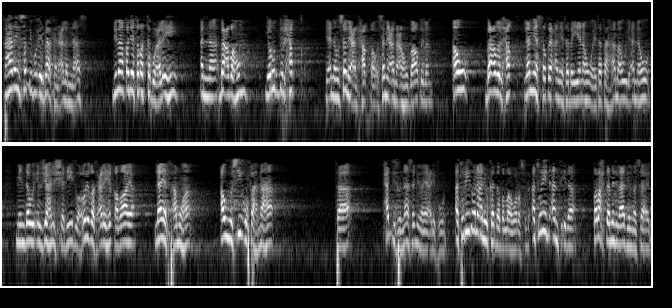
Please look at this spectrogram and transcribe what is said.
فهذا يسبب إرباكا على الناس بما قد يترتب عليه أن بعضهم يرد الحق لأنه سمع الحق وسمع معه باطلا أو بعض الحق لم يستطع أن يتبينه ويتفهمه لأنه من ذوي الجهل الشديد وعرضت عليه قضايا لا يفهمها أو يسيء فهمها. فحدثوا الناس بما يعرفون. أتريدون أن يكذب الله ورسوله؟ أتريد أنت إذا طرحت مثل هذه المسائل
